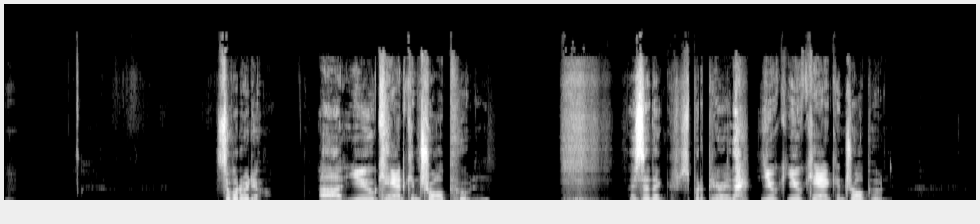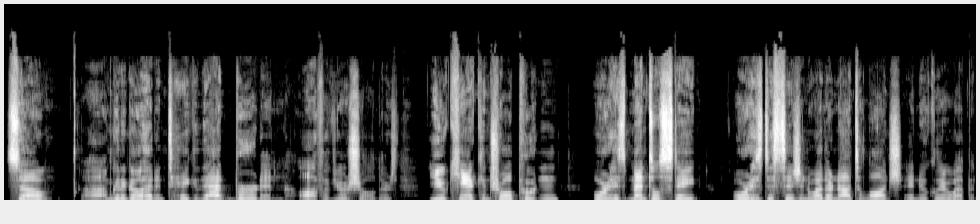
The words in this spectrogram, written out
Hmm. So, what do we do? Uh, you can't control Putin. I said they just put a period there. You, you can't control Putin. So, uh, I'm going to go ahead and take that burden off of your shoulders. You can't control Putin or his mental state or his decision whether or not to launch a nuclear weapon.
